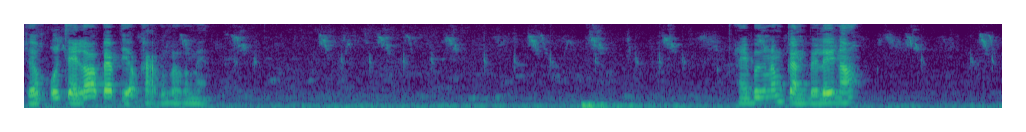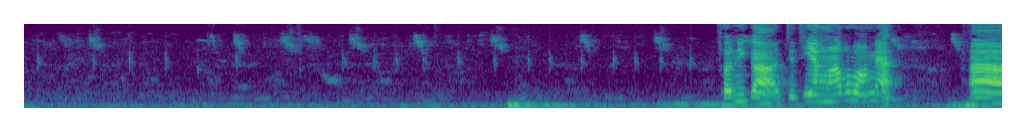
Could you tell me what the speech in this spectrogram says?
เดี๋ยวอดใจรอแป๊บเดียวค่ะ คุณพ่อคุณแม่ให้เบิ้งน้ำกันไปเลยเนาะตอนนี้ก็จะเที่ยงแล้วคุณพ่อคุณแม่อ่า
